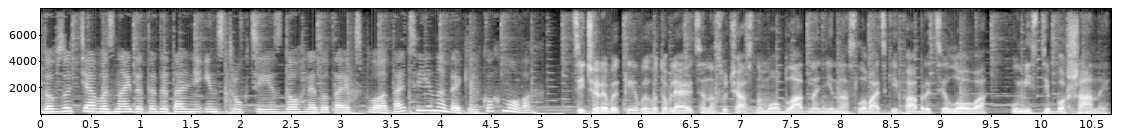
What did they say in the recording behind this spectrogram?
До взуття ви знайдете детальні інструкції з догляду та експлуатації на декількох мовах. Ці черевики виготовляються на сучасному обладнанні на словацькій фабриці Лова у місті Бошани,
